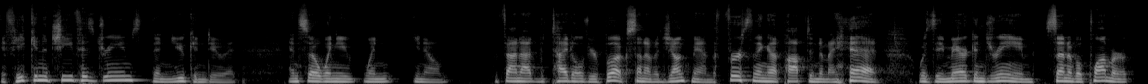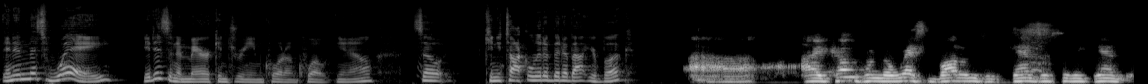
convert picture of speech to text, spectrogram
If he can achieve his dreams then you can do it. And so when you when you know we found out the title of your book son of a junk man the first thing that popped into my head was the american dream son of a plumber. And in this way it is an american dream quote unquote you know? So can you talk a little bit about your book? Uh, I come from the west bottoms of Kansas City, Kansas.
